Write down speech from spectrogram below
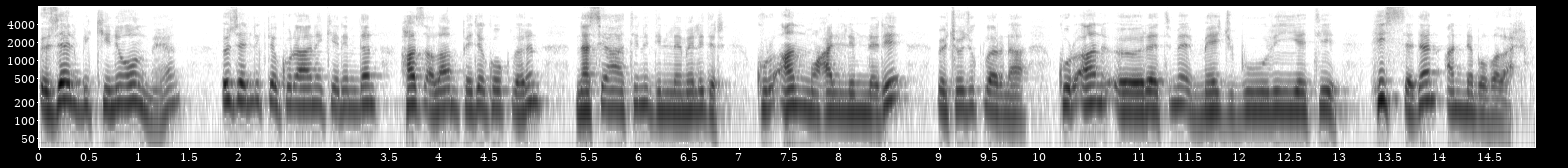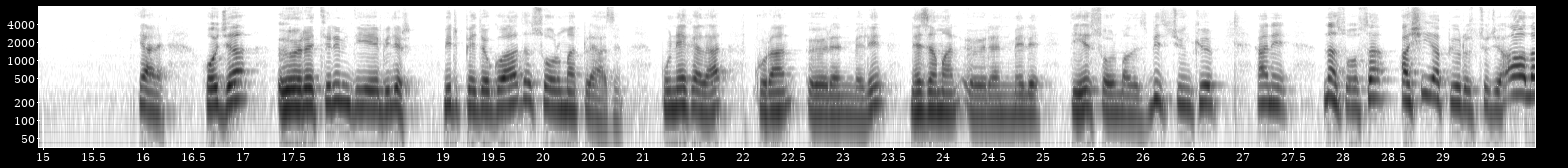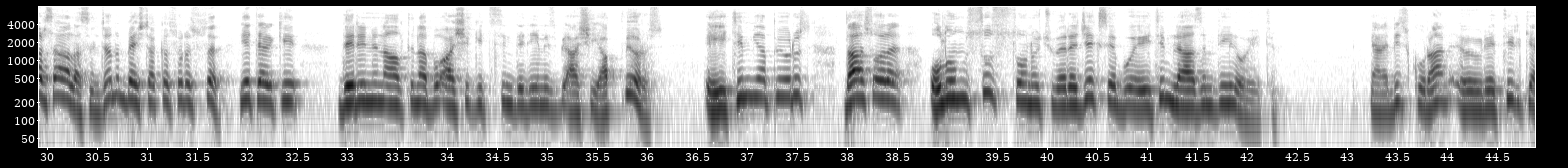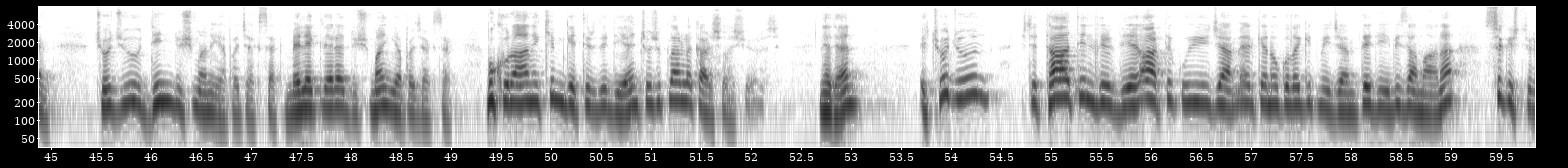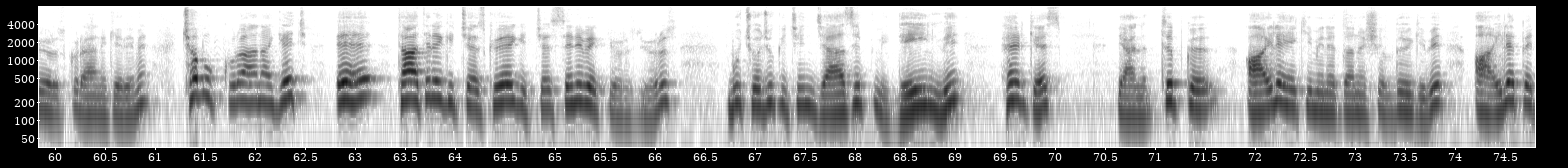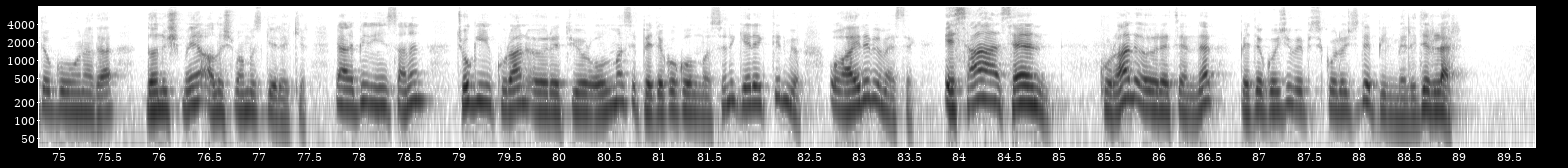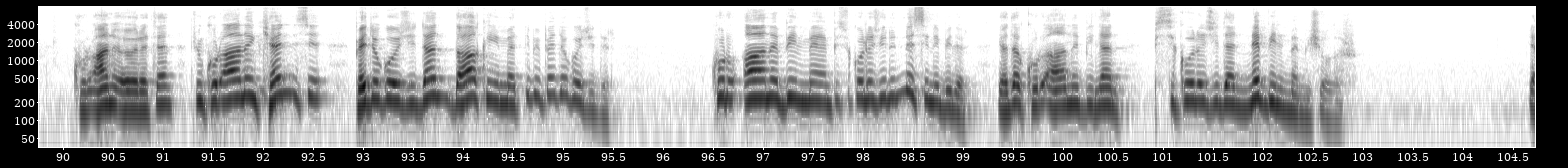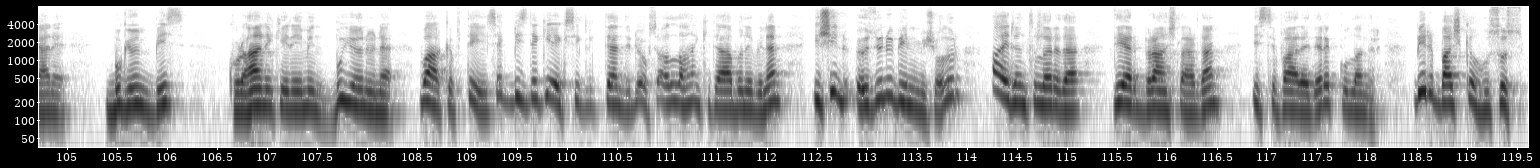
özel bir kini olmayan, özellikle Kur'an-ı Kerim'den haz alan pedagogların nasihatini dinlemelidir. Kur'an muallimleri ve çocuklarına Kur'an öğretme mecburiyeti hisseden anne babalar. Yani hoca öğretirim diyebilir. Bir pedagoğa da sormak lazım. Bu ne kadar Kur'an öğrenmeli, ne zaman öğrenmeli diye sormalıyız. Biz çünkü hani nasıl olsa aşı yapıyoruz çocuğa. Ağlarsa ağlasın canım 5 dakika sonra susar. Yeter ki derinin altına bu aşı gitsin dediğimiz bir aşı yapmıyoruz. Eğitim yapıyoruz. Daha sonra olumsuz sonuç verecekse bu eğitim lazım değil o eğitim. Yani biz Kur'an öğretirken çocuğu din düşmanı yapacaksak, meleklere düşman yapacaksak, bu Kur'an'ı kim getirdi diyen çocuklarla karşılaşıyoruz. Neden? E çocuğun işte tatildir diye artık uyuyacağım, erken okula gitmeyeceğim dediği bir zamana sıkıştırıyoruz Kur'an-ı Kerim'i. Çabuk Kur'an'a geç, e tatile gideceğiz, köye gideceğiz, seni bekliyoruz diyoruz. Bu çocuk için cazip mi, değil mi? Herkes yani tıpkı aile hekimine danışıldığı gibi aile pedagoğuna da danışmaya alışmamız gerekir. Yani bir insanın çok iyi Kur'an öğretiyor olması pedagog olmasını gerektirmiyor. O ayrı bir meslek. Esasen Kur'an öğretenler pedagoji ve psikoloji de bilmelidirler. Kur'an öğreten, çünkü Kur'an'ın kendisi pedagojiden daha kıymetli bir pedagojidir. Kur'an'ı bilmeyen psikolojinin nesini bilir? Ya da Kur'an'ı bilen psikolojiden ne bilmemiş olur? Yani bugün biz Kur'an-ı Kerim'in bu yönüne vakıf değilsek bizdeki eksikliktendir. Yoksa Allah'ın kitabını bilen işin özünü bilmiş olur. Ayrıntıları da diğer branşlardan istifade ederek kullanır. Bir başka husus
